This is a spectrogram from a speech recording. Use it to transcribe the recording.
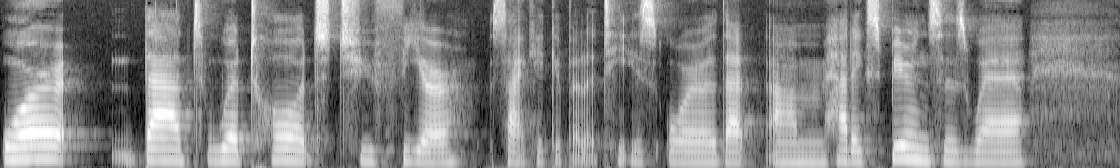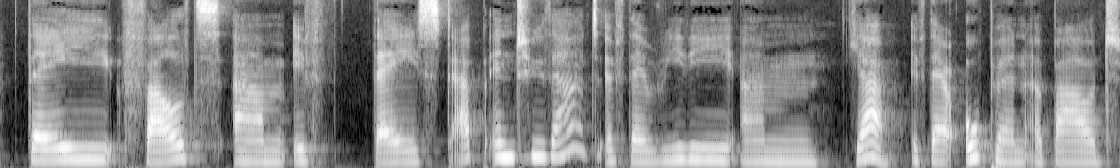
or that were taught to fear psychic abilities or that um, had experiences where they felt um, if they step into that, if they really, um, yeah, if they're open about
